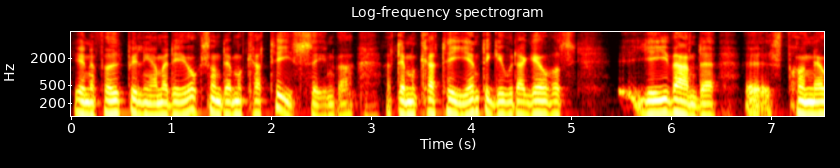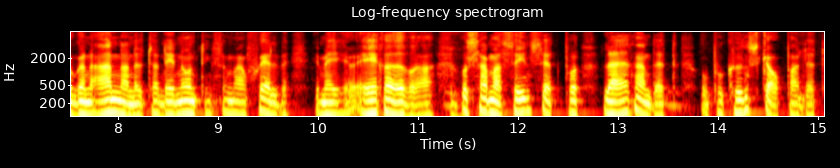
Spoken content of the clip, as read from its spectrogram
genomför utbildningar. Men det är också en demokratisyn. Va? Att demokrati är inte goda gåvors givande eh, från någon annan utan det är någonting som man själv är med och erövrar. Mm. Och samma synsätt på lärandet och på kunskapandet.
